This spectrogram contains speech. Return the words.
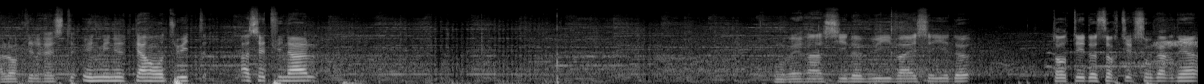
Alors qu'il reste 1 minute 48 à cette finale. Verra si le Vui va essayer de tenter de sortir son gardien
